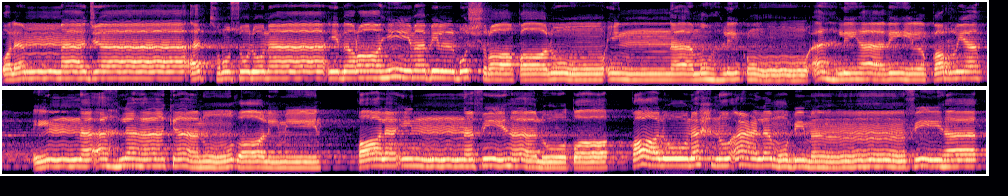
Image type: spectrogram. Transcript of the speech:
ولما جاءت رسلنا إبراهيم بالبشرى قالوا إنا مهلكوا أهل هذه القرية إن أهلها كانوا ظالمين. قال إن فيها لوطا. قالوا نحن أعلم بمن فيها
